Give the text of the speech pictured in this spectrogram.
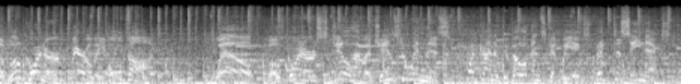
The blue corner barely holds on. Well, both corners still have a chance to win this. What kind of developments can we expect to see next?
